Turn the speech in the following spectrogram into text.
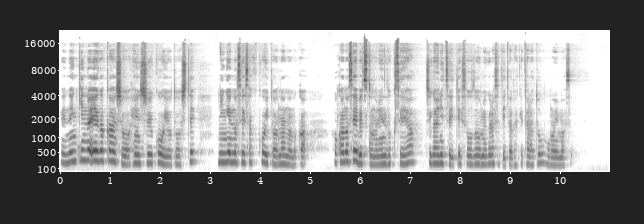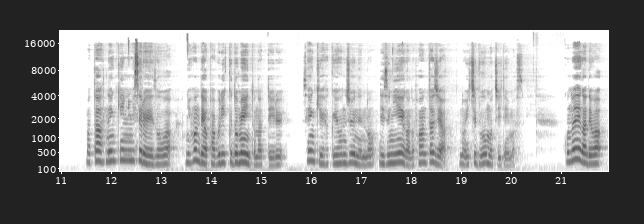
年金の映画鑑賞、編集行為を通して人間の制作行為とは何なのか、他の生物との連続性や違いについて想像を巡らせていただけたらと思います。また、年金に見せる映像は、日本ではパブリックドメインとなっている1940年のディズニー映画のファンタジアの一部を用いています。この映画では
